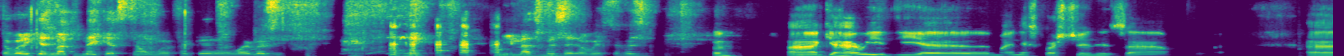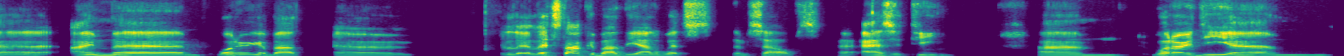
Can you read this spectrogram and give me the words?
Tu as volé quasiment toutes mes questions, moi. Fait que, ouais, vas-y. Les matchs vas-y. Uh, Khari, the, uh, my next question is uh, uh, I'm uh, wondering about, uh, let's talk about the Alouettes themselves uh, as a team. Um, what are the um,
